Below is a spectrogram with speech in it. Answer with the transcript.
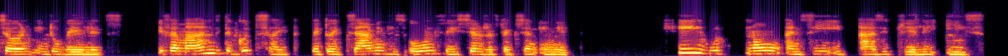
churned into wavelets. If a man with a good sight were to examine his own facial reflection in it, he would know and see it as it really is.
